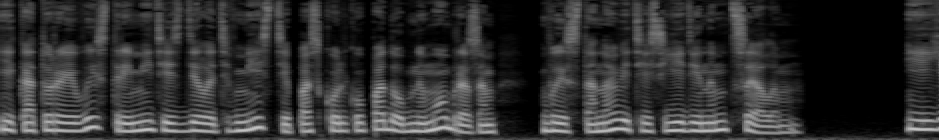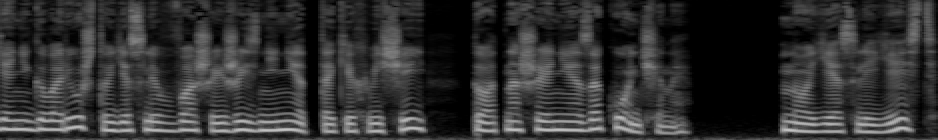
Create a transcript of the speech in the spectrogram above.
и которые вы стремитесь делать вместе, поскольку подобным образом вы становитесь единым целым. И я не говорю, что если в вашей жизни нет таких вещей, то отношения закончены. Но если есть,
